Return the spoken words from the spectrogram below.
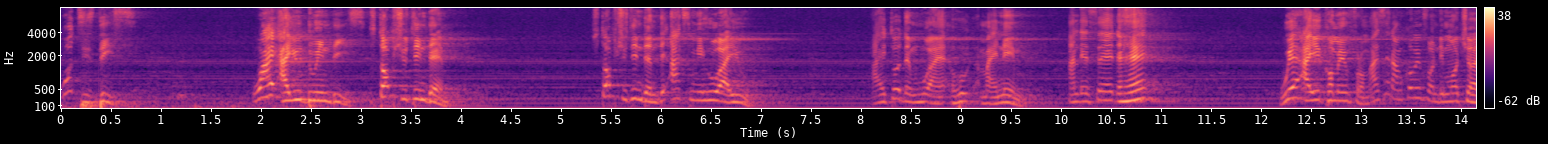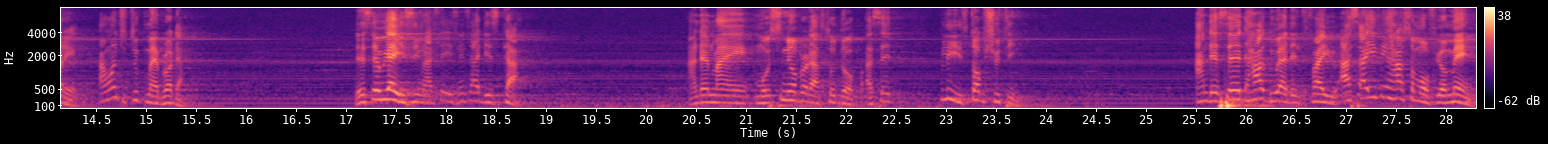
What is this? Why are you doing this? Stop shooting them. Stop shooting them. They asked me, Who are you? I told them who I who my name. And they said, eh? Where are you coming from? I said, I'm coming from the mortuary. I want to take my brother. They say, Where is him? I said, He's inside this car. And then my most senior brother stood up. I said, Please stop shooting. And they said, How do we identify you? I said, I even have some of your men.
